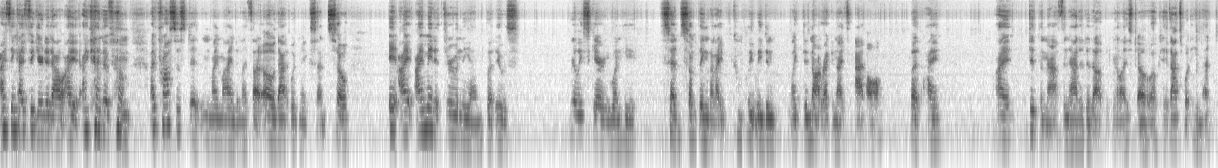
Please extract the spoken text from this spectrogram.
I think I figured it out. I, I kind of um, I processed it in my mind, and I thought, oh, that would make sense. So it I I made it through in the end, but it was really scary when he said something that I completely didn't like did not recognize at all. But I I did the math and added it up and realized, oh, okay, that's what he meant.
